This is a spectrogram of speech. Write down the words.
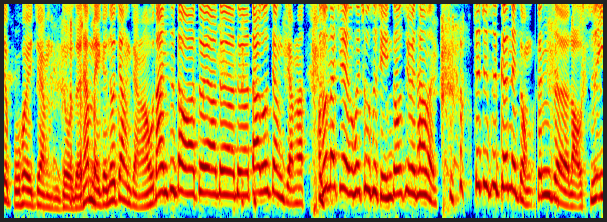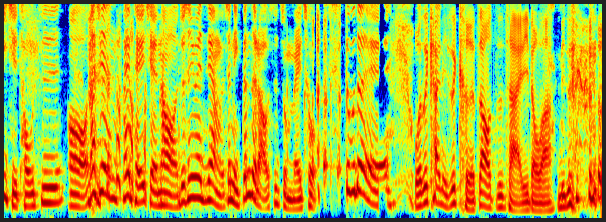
就不会这样子，对不对？他每个人都这样讲啊，我当然知道啊，对啊，对啊，对啊，大家都这样讲啊。我说那些人会出事情，都是因为他们，这就是跟那种跟着老师一起投资哦，那些人会赔钱。哦，就是因为这样的，所以你跟着老师准没错，对不对？我是看你是可造之才，你懂吗？你这对对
